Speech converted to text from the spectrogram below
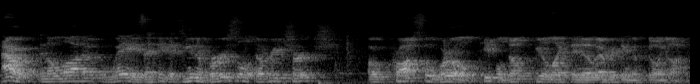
out in a lot of ways. I think it's universal. Every church across the world, people don't feel like they know everything that's going on.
